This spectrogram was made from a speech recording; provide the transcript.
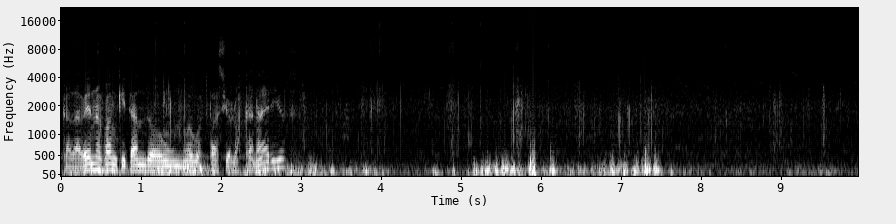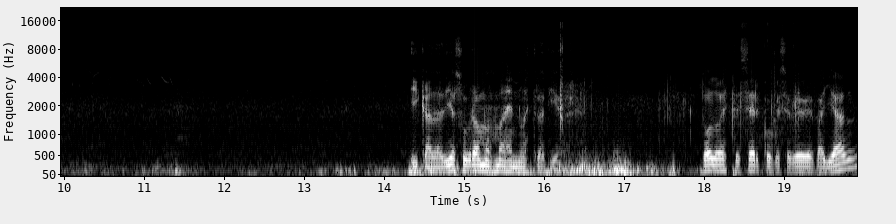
Cada vez nos van quitando un nuevo espacio a los canarios y cada día sobramos más en nuestra tierra. Todo este cerco que se ve vallado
